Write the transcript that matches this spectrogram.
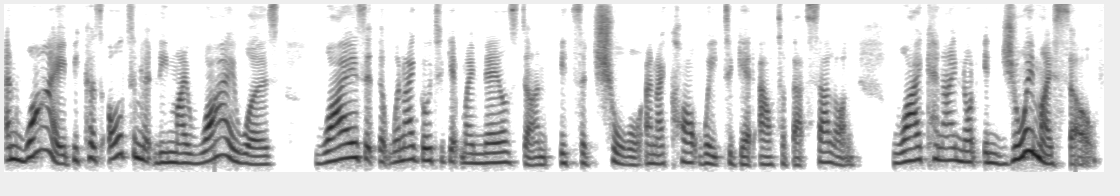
And why? Because ultimately, my why was why is it that when I go to get my nails done, it's a chore and I can't wait to get out of that salon? Why can I not enjoy myself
